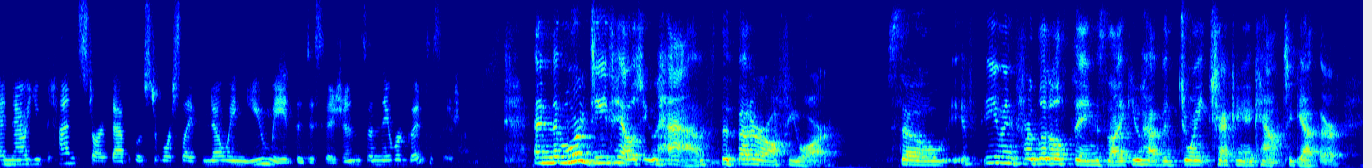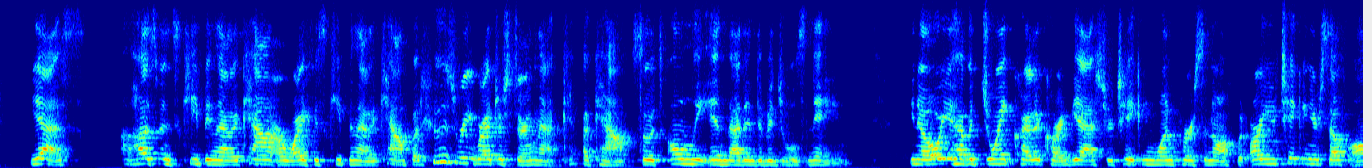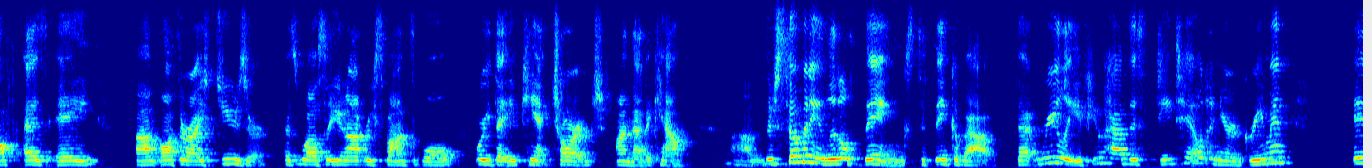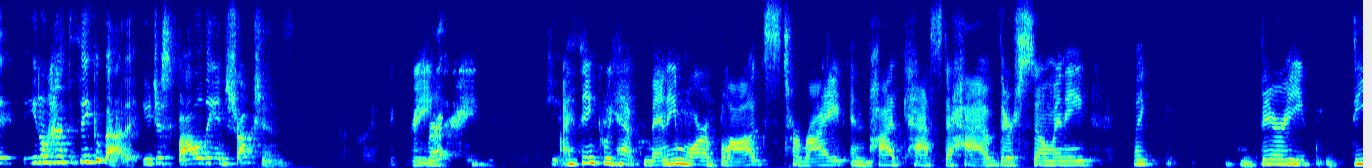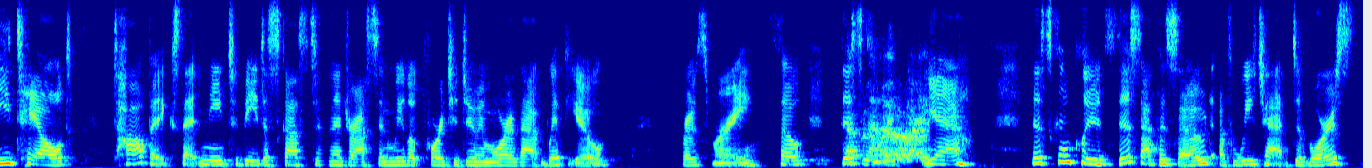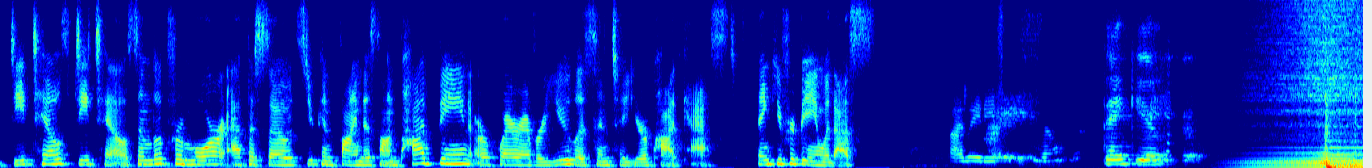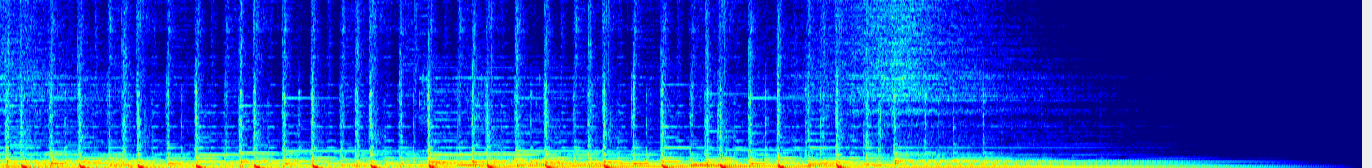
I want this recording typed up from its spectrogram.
And now you can start that post-divorce life knowing you made the decisions and they were good decisions. And the more details you have, the better off you are. So if even for little things like you have a joint checking account together, yes, a husband's keeping that account or wife is keeping that account, but who's re-registering that account? So it's only in that individual's name. You know, or you have a joint credit card. Yes, you're taking one person off, but are you taking yourself off as a um, authorized user as well? So you're not responsible or that you can't charge on that account. Um, there's so many little things to think about that really, if you have this detailed in your agreement, it you don't have to think about it. You just follow the instructions. Exactly. Agree. Right? I think we have many more blogs to write and podcasts to have. There's so many like very detailed topics that need to be discussed and addressed, and we look forward to doing more of that with you, Rosemary. So this, Definitely. yeah, this concludes this episode of We Chat Divorce Details, Details. And look for more episodes. You can find us on Podbean or wherever you listen to your podcast. Thank you for being with us. Bye, ladies. Thank you. Thank you.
